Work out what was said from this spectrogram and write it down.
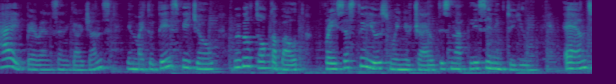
Hi parents and guardians, in my today's video, we will talk about phrases to use when your child is not listening to you and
